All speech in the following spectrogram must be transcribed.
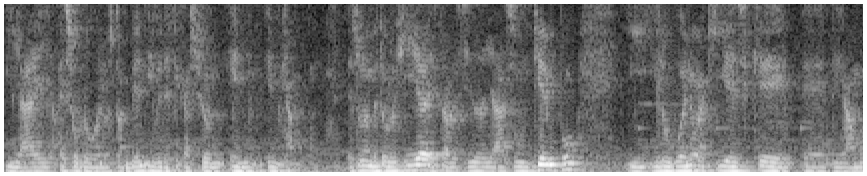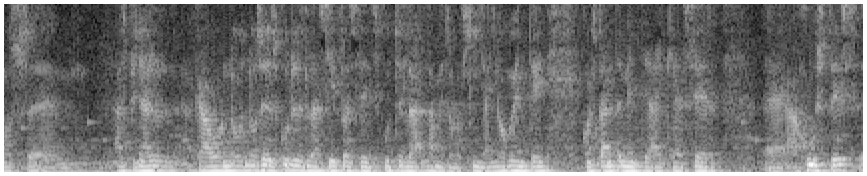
y hay, hay, sobrevuelos también y verificación en, en, campo. Es una metodología establecida ya hace un tiempo y, lo bueno aquí es que, digamos, al final a cabo no, no, se discuten las cifras, se discute la, la, metodología y obviamente constantemente hay que hacer ajustes,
